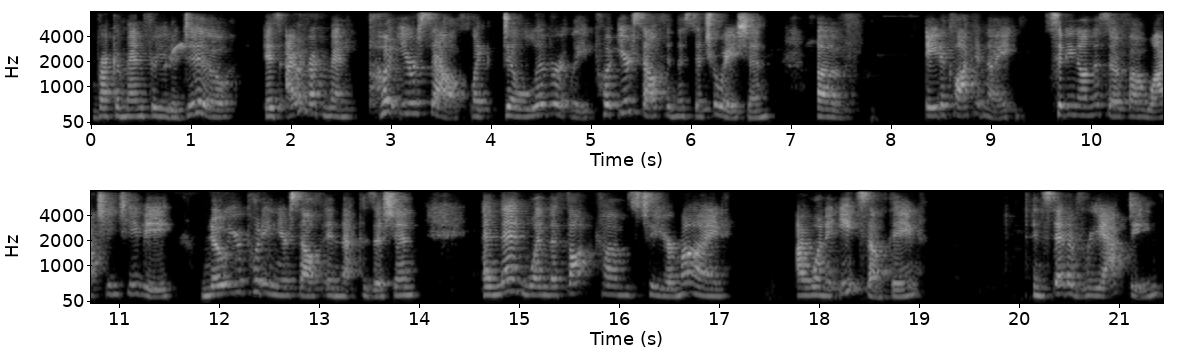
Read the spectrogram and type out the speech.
recommend for you to do is I would recommend put yourself, like deliberately put yourself in the situation of eight o'clock at night, sitting on the sofa, watching TV. Know you're putting yourself in that position. And then when the thought comes to your mind, I want to eat something, instead of reacting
